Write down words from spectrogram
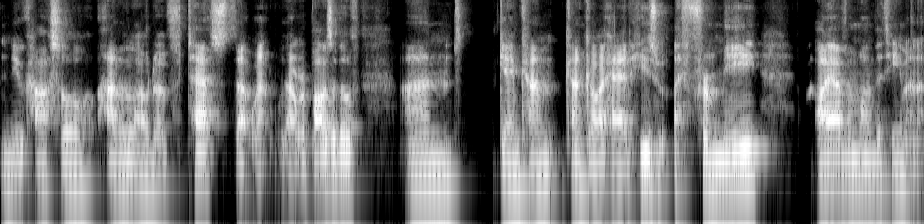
Newcastle had a lot of tests that went that were positive, and game can can't go ahead. He's for me, I have him on the team, and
